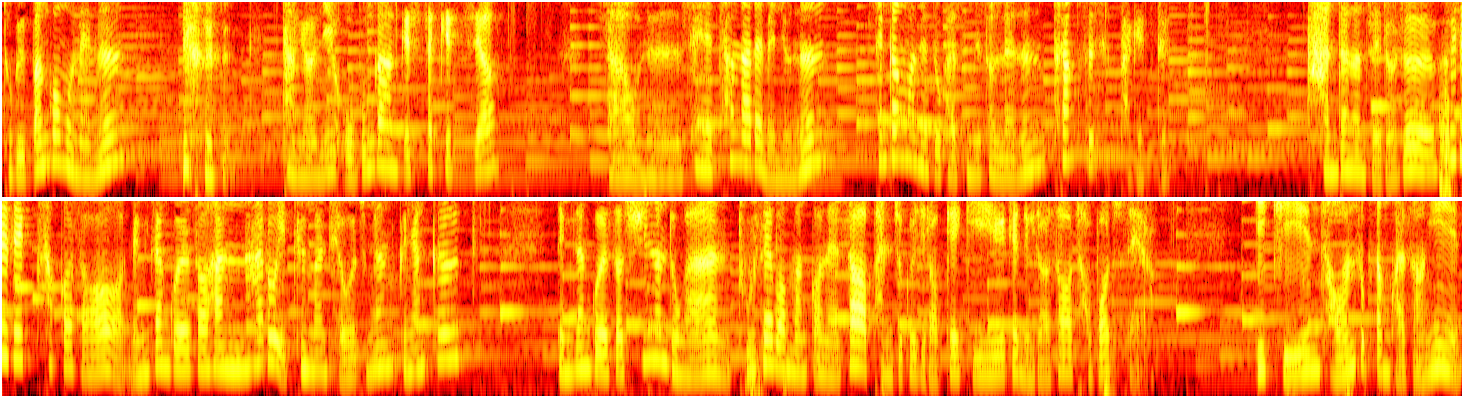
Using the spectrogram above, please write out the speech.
독일 빵 고문에는 당연히 오븐과 함께 시작했지요. 자, 오늘 새해 첫날의 메뉴는 생각만 해도 가슴이 설레는 프랑스식 바게트. 간단한 재료를 휘리릭 섞어서 냉장고에서 한 하루 이틀만 재워주면 그냥 끝. 냉장고에서 쉬는 동안 두세 번만 꺼내서 반죽을 이렇게 길게 늘려서 접어주세요. 이 긴 저온 숙성 과정이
